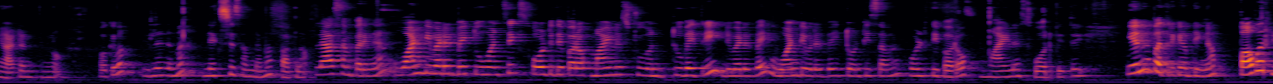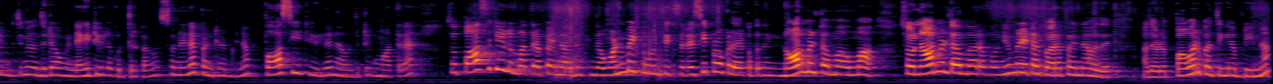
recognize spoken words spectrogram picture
நீங்கள் அட்டன் பண்ணணும். ஓகேவா இதில் நம்ம நெக்ஸ்ட் சம் நம்ம பார்க்கலாம். லாஸ்ட் சம் பாருங்க. One divided by two one six whole to the power of minus two one two by three divided by one divided by twenty seven whole to the power of minus four by three என்ன பார்த்துருக்கேன் அப்படின்னா பவர் ரெண்டுத்துமே வந்துட்டு அவங்க நெகட்டிவில் கொடுத்துருக்காங்க. ஸோ என்ன பண்ணுறேன் அப்படின்னா பாசிட்டிவில் நான் வந்துட்டு மாற்றுறேன் ஸோ பாசிட்டிவில் மாற்றுறப்ப என்ன ஆகுது? இந்த one by two one six ரெசிப்ரோக்கில் இருக்க பார்த்து நார்மல் டேர்ம் ஆகுமா? ஸோ நார்மல் டேர்மாக இருக்கும் நியூமரேட்டருக்கு வரப்போ என்ன ஆகுது? அதோட பவர் பார்த்தீங்க அப்படின்னா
